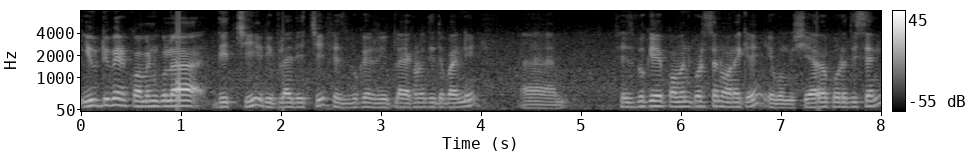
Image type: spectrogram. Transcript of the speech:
ইউটিউবের কমেন্টগুলো দিচ্ছি রিপ্লাই দিচ্ছি, ফেসবুকের রিপ্লাই এখনও দিতে পারিনি। ফেসবুকে কমেন্ট করছেন অনেকে এবং শেয়ারও করে দিছেন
